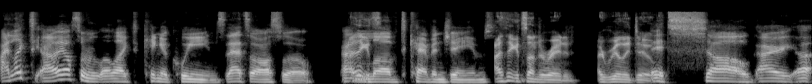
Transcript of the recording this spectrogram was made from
I liked. I also liked King of Queens. That's also. I I, loved Kevin James. I think it's underrated. I really do. It's so I uh,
